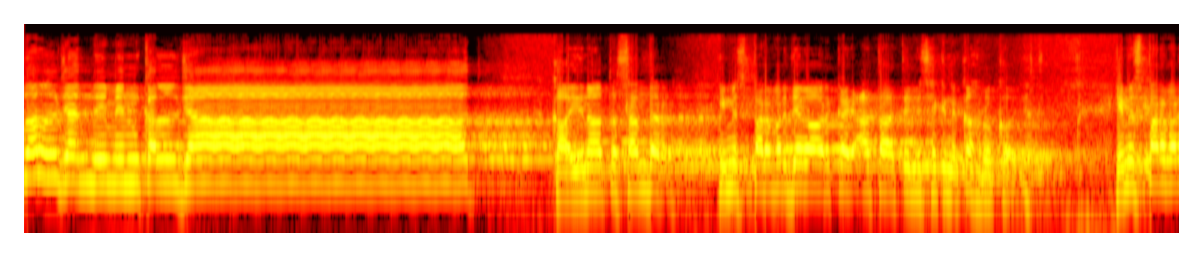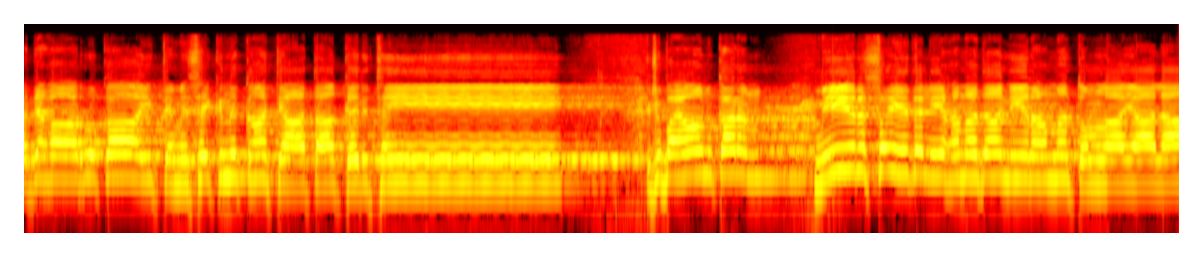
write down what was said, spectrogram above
ذا الجد منك الجاد کائنات سندر یمس پروردگار کر عطا تمس ہیکن کان رکایت یمس پروردگار رکائی تمس ہیکن کان تہ عطا کرتھئی یہ بیان کرن میر سید علی حمدانی رحمت اللہ علیہ۔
